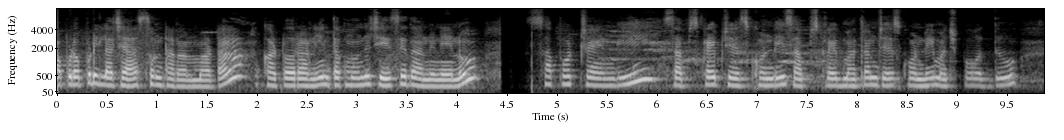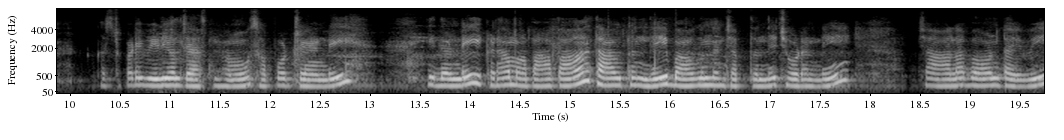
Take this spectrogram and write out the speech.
అప్పుడప్పుడు ఇలా చేస్తుంటాను అనమాట కటోరాని ఇంతకుముందు చేసేదాన్ని నేను. సపోర్ట్ చేయండి సబ్స్క్రైబ్ చేసుకోండి సబ్స్క్రైబ్ మాత్రం చేసుకోండి మర్చిపోవద్దు. కష్టపడి వీడియోలు చేస్తున్నాము సపోర్ట్ చేయండి. ఇదండి ఇక్కడ మా పాప తాగుతుంది బాగుందని చెప్తుంది. చూడండి. చాలా బాగుంటాయి ఇవి.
